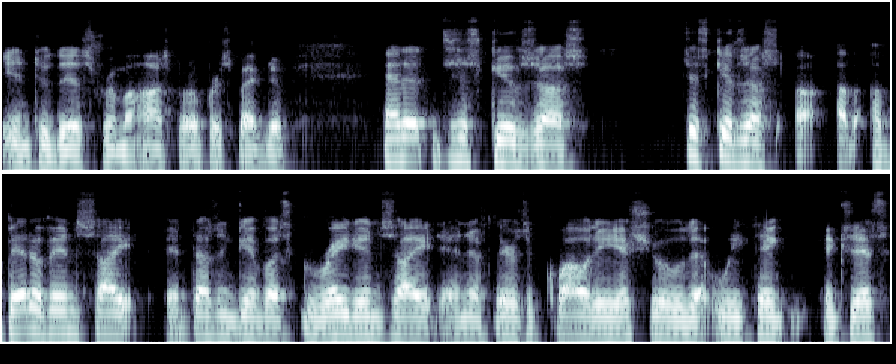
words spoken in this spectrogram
into this from a hospital perspective. And it just gives us, just gives us a, a, bit of insight. It doesn't give us great insight. And if there's a quality issue that we think exists,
